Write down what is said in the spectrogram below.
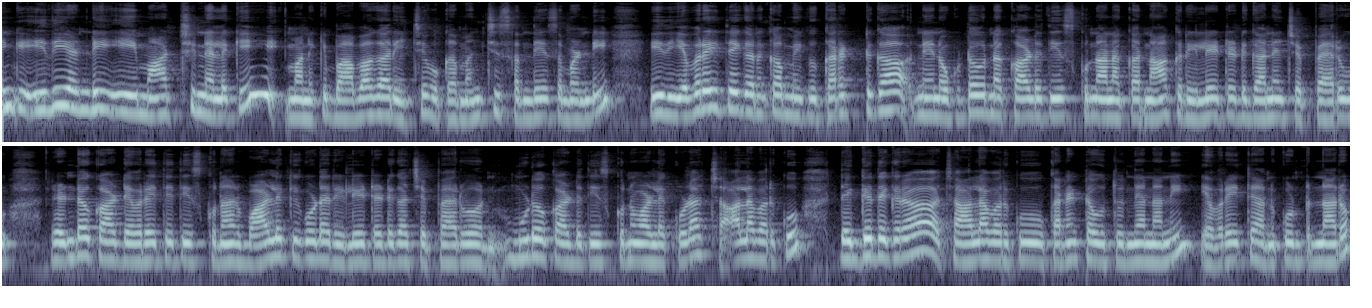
ఇంక ఇది అండి ఈ మార్చి నెలకి మనకి బాబాగారు ఇచ్చే ఒక మంచి సందేశం అండి. ఇది ఎవరైతే కనుక మీకు కరెక్ట్గా నేను ఒకటో నా కార్డు తీసుకున్నానక నాకు రిలేటెడ్గానే చెప్పారు. రెండో కార్డు ఎవరైతే తీసుకున్నారో వాళ్ళకి కూడా రిలేటెడ్గా చెప్పారు. మూడో కార్డు తీసుకున్న వాళ్ళకి కూడా చాలా వరకు దగ్గర దగ్గర చాలా వరకు కనెక్ట్ అవుతుంది అని ఎవరైతే అనుకుంటున్నారో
